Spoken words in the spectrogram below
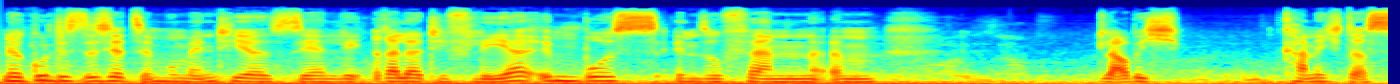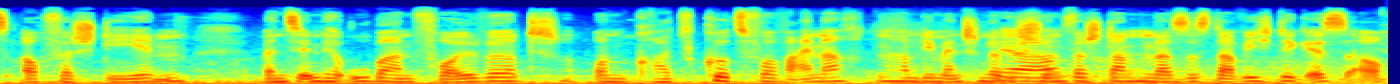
Na gut, es ist jetzt im Moment hier sehr le relativ leer im Bus. Insofern ähm, glaube ich, kann ich das auch verstehen. Wenn es in der U-Bahn voll wird und gerade kurz vor Weihnachten haben die Menschen, glaube ja. ich, schon verstanden, dass es da wichtig ist, auch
